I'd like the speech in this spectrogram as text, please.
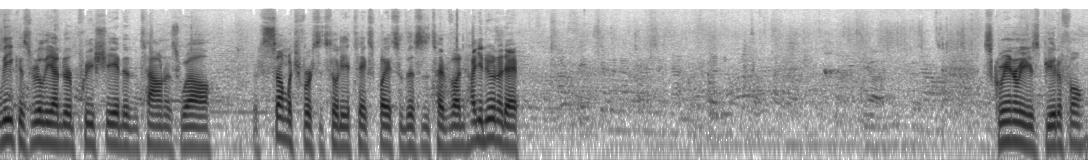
Leek is really underappreciated in town as well. There's so much versatility that takes place with this as a type of. How you doing today? This greenery is beautiful.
